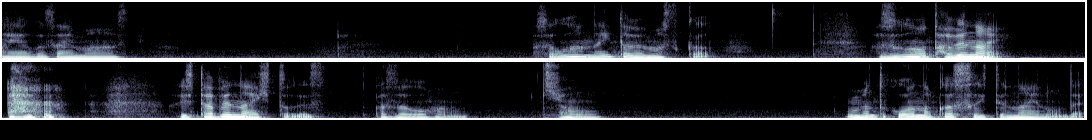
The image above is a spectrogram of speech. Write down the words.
おはようございます。朝ごはん何食べますか？朝ごはん食べない。私食べない人です。朝ごはん。基本。今んとこお腹空いてないので。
